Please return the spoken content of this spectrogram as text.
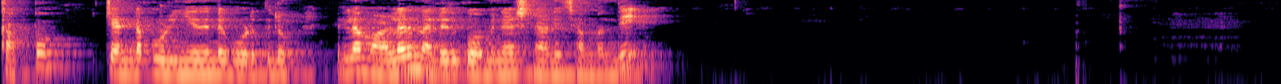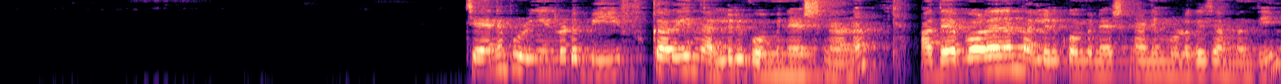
കപ്പ ചെണ്ട പുഴുങ്ങിയതിന്റെ കൂട്ടത്തിലും എല്ലാം വളരെ നല്ലൊരു കോമ്പിനേഷനാണ് ഈ ചമ്മന്തി. ചേന പുഴുങ്ങിയതിലൂടെ ബീഫ് കറി നല്ലൊരു കോമ്പിനേഷനാണ് അതേപോലെ തന്നെ നല്ലൊരു കോമ്പിനേഷനാണ് ഈ മുളക് ചമ്മന്തിയും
